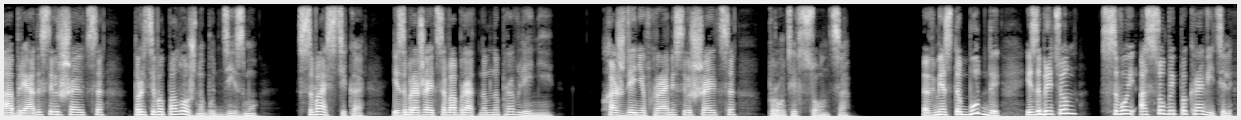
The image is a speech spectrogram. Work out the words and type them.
Обряды совершаются противоположно буддизму. Свастика изображается в обратном направлении. Хождение в храме совершается против солнца. Вместо Будды изобретен свой особый покровитель,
